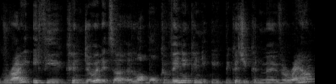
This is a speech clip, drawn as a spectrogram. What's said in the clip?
great if you can do it. It's a, a lot more convenient can you, because you can move around.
